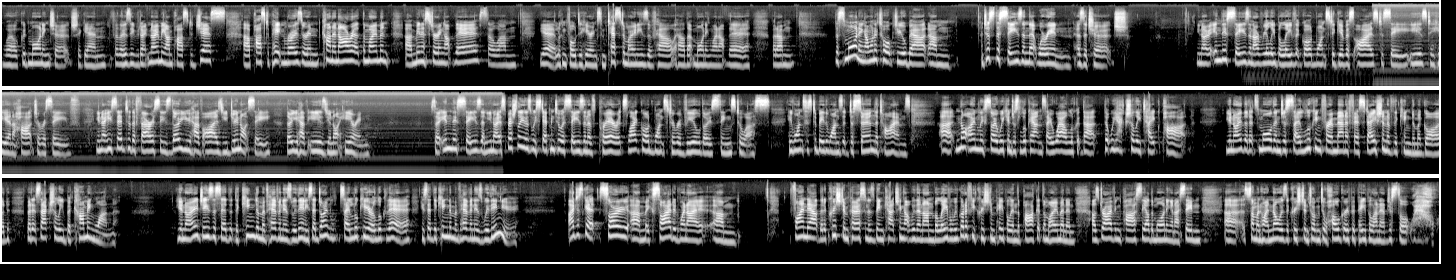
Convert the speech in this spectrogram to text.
Well, good morning, church, again. For those of you who don't know me, I'm Pastor Jess. Uh, Pastor Pete and Rose are in Kununurra at the moment, uh, ministering up there. So, um, yeah, looking forward to hearing some testimonies of how, how that morning went up there. But um, this morning, I want to talk to you about um, just the season that we're in as a church. You know, in this season, I really believe that God wants to give us eyes to see, ears to hear, and a heart to receive. You know, He said to the Pharisees, Though you have eyes, you do not see, though you have ears, you're not hearing. So, in this season, you know, especially as we step into a season of prayer, it's like God wants to reveal those things to us. He wants us to be the ones that discern the times. Uh, not only so we can just look out and say, wow, look at that, that we actually take part. You know, that it's more than just, say, looking for a manifestation of the kingdom of God, but it's actually becoming one. You know, Jesus said that the kingdom of heaven is within. He said, Don't say, look here or look there. He said, The kingdom of heaven is within you. I just get so um, excited when I um, find out that a Christian person has been catching up with an unbeliever. We've got a few Christian people in the park at the moment, and I was driving past the other morning and I seen uh, someone who I know is a Christian talking to a whole group of people, and I just thought, wow.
